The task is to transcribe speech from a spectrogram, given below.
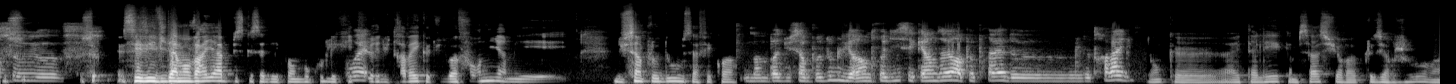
c'est évidemment variable puisque ça dépend beaucoup de l'écriture et du travail que tu dois fournir, mais du simple au double, ça fait quoi? Même pas du simple au double, il y aura entre 10 et 15 heures à peu près de, travail. Donc euh, à étaler comme ça sur euh, plusieurs jours.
